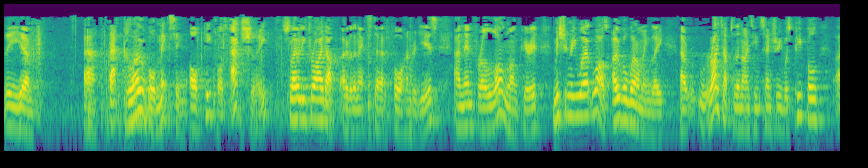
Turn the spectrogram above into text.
The, um, uh, that global mixing of peoples actually slowly dried up over the next uh, 400 years. And then for a long, long period, missionary work was overwhelmingly, uh, right up to the 19th century, was people uh,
